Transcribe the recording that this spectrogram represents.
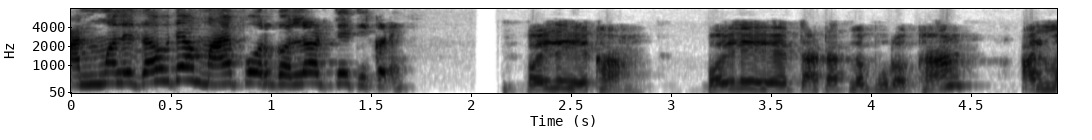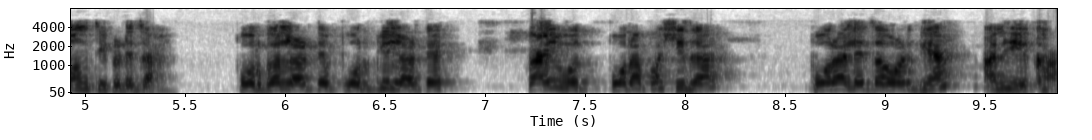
आणि मला जाऊ द्या. माय पोरग लढते तिकडे. पहिले हे खा. पहिले हे ताटातलं पुरं खा. आणि मग तिकडे जा. पोरग लढते पोरगी लढते. काही होत पोरापाशी जा. पोराले जवळ घ्या आणि हे खा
